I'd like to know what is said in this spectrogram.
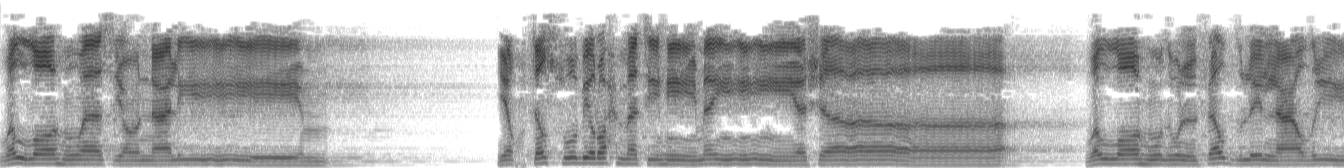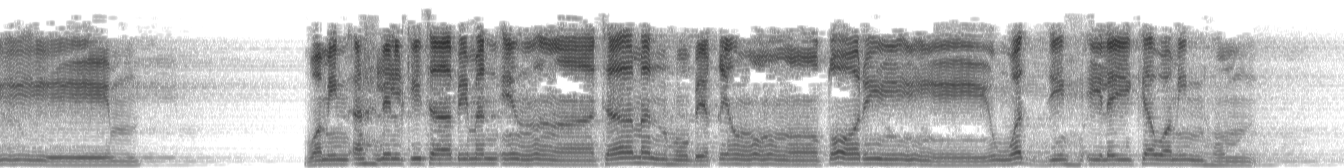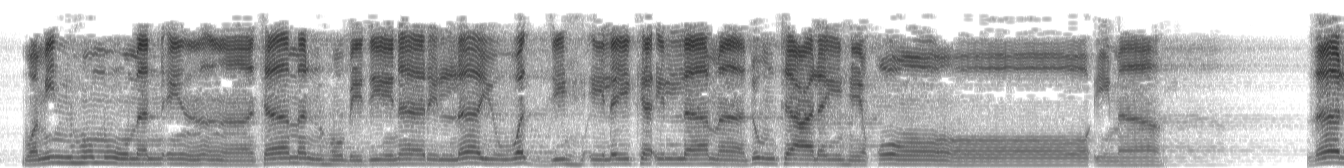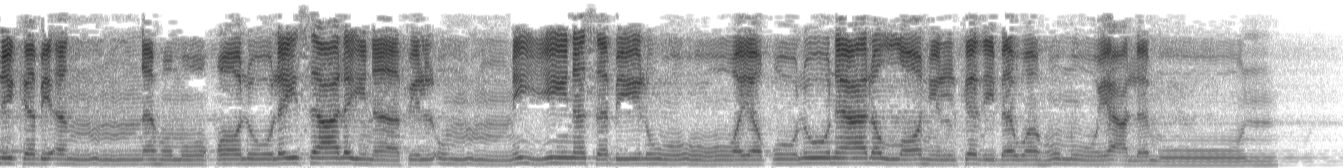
والله واسع عليم. يختص برحمته من يشاء. والله ذو الفضل العظيم. ومن أهل الكتاب من إن تامنه بقنطار يوده إليك ومنهم ومنهم من إن تامنه بدينار لا يوده إليك إلا ما دمت عليه قائما. ذلك بأنهم قالوا ليس علينا في الأميين سبيل ويقولون على الله الكذب وهم يعلمون.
